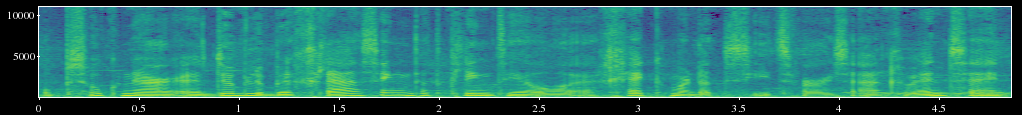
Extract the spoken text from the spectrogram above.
op zoek naar dubbele beglazing. Dat klinkt heel gek, maar dat is iets waar ze aan gewend zijn.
